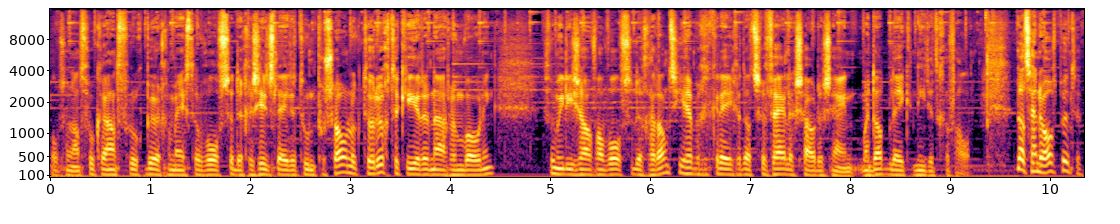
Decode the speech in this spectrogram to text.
Volgens een advocaat vroeg burgemeester Wolfsen de gezinsleden toen persoonlijk terug te keren naar hun woning. De familie zou van Wolfsen de garantie hebben gekregen dat ze veilig zouden zijn, maar dat bleek niet het geval. Dat zijn de hoofdpunten.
